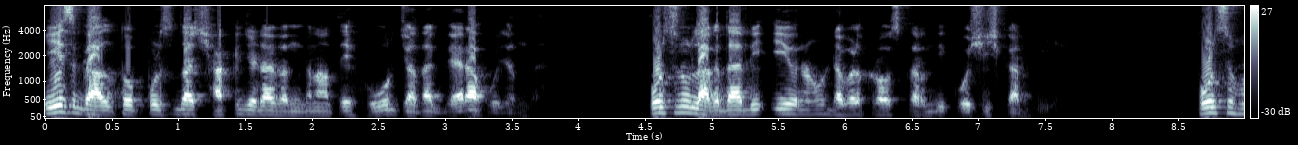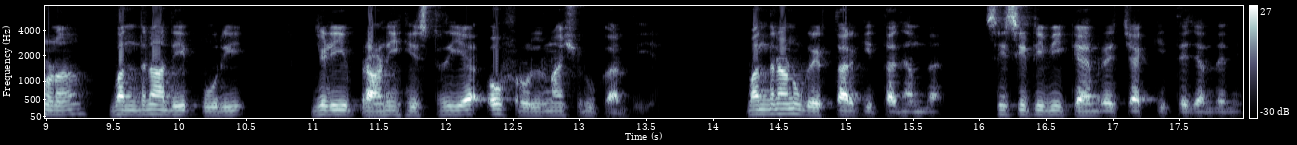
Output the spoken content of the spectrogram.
ਇਸ ਗੱਲ ਤੋਂ ਪੁਲਿਸ ਦਾ ਸ਼ੱਕ ਜਿਹੜਾ ਵੰਦਨਾ ਤੇ ਹੋਰ ਜ਼ਿਆਦਾ ਗਹਿਰਾ ਹੋ ਜਾਂਦਾ ਪੁਲਿਸ ਨੂੰ ਲੱਗਦਾ ਵੀ ਇਹ ਉਹਨਾਂ ਨੂੰ ਡਬਲ ਕ੍ਰਾਸ ਕਰਨ ਦੀ ਕੋਸ਼ਿਸ਼ ਕਰਦੀ ਹੈ। ਪੁਲਿਸ ਹੁਣ ਵੰਦਨਾ ਦੀ ਪੂਰੀ ਜਿਹੜੀ ਪੁਰਾਣੀ ਹਿਸਟਰੀ ਹੈ, ਉਹ ਫਰੋਲਣਾ ਸ਼ੁਰੂ ਕਰਦੀ ਹੈ। ਵੰਦਨਾ ਨੂੰ ਗ੍ਰਿਫਤਾਰ ਕੀਤਾ ਜਾਂਦਾ ਹੈ। ਸੀਸੀਟੀਵੀ ਕੈਮਰੇ ਚੈੱਕ ਕੀਤੇ ਜਾਂਦੇ ਨੇ।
